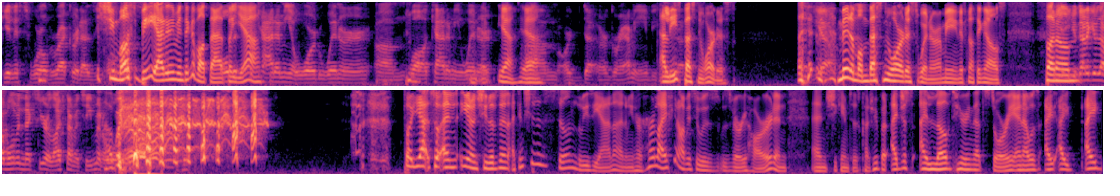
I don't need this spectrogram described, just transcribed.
Guinness World Record as she oldest- must be. I didn't even think about that, but yeah. Academy Award winner. Um, well, Academy winner. Yeah, yeah. Um, or or Grammy. At least Best New Artist. Yeah. Minimum Best New Artist winner, I mean, if nothing else. But, um, you got to give that woman next year a lifetime achievement award. but yeah so and you know she lives in i think she lives still in louisiana and i mean her, her life you know obviously was was very hard and and she came to this country but i just i loved hearing that story and i was i i, I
